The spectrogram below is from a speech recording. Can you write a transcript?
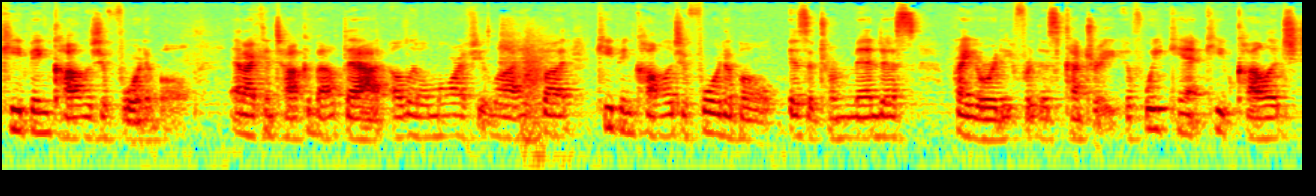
keeping college affordable. And I can talk about that a little more if you like, but keeping college affordable is a tremendous priority for this country. If we can't keep college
